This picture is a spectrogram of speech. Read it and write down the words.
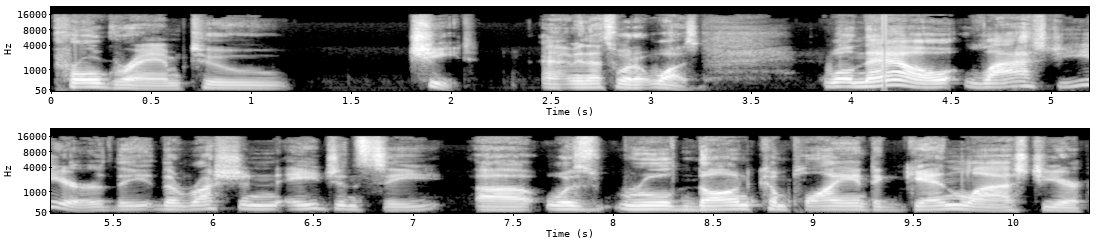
program to cheat. I mean, that's what it was. Well, now last year, the the Russian agency uh, was ruled non-compliant again last year,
